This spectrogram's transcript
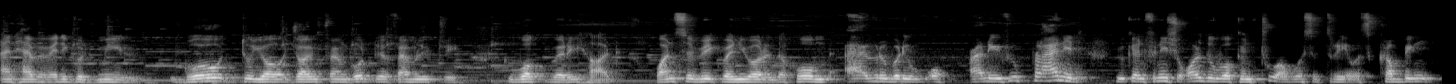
and have a very good meal. Go to your joint family, go to your family tree work very hard. Once a week, when you are in the home, everybody work. And if you plan it, you can finish all the work in two hours or three hours, scrubbing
